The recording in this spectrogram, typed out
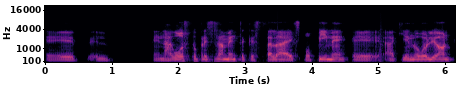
eh, en agosto precisamente que está la Expo Pyme eh, aquí en Nuevo León,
